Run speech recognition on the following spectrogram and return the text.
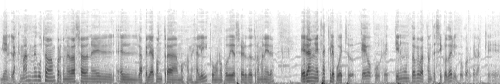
Bien, las que más me gustaban porque me he basado en, el, en la pelea contra Mohamed Ali, como no podía ser de otra manera, eran estas que le he puesto. ¿Qué ocurre? Tienen un toque bastante psicodélico porque las que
